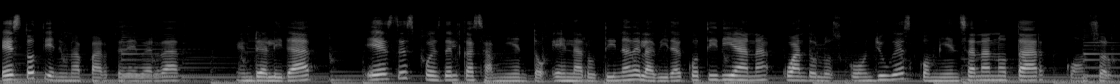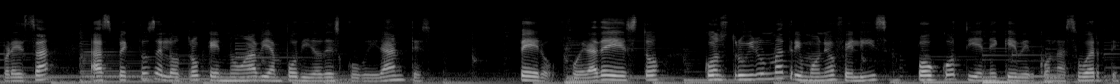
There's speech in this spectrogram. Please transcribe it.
Esto tiene una parte de verdad. En realidad, es después del casamiento, en la rutina de la vida cotidiana, cuando los cónyuges comienzan a notar, con sorpresa, aspectos del otro que no habían podido descubrir antes. Pero, fuera de esto, Construir un matrimonio feliz poco tiene que ver con la suerte.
